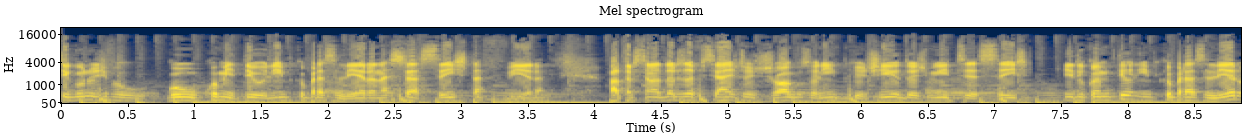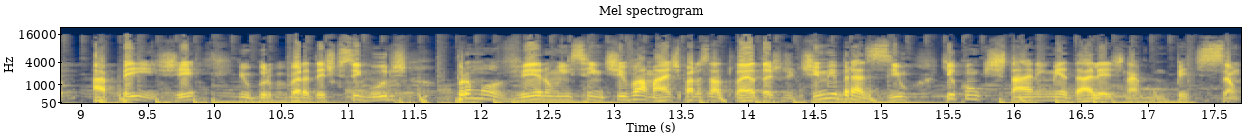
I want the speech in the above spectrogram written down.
segundo divulgou o Comitê Olímpico Brasileiro nesta sexta-feira. Patrocinadores oficiais dos Jogos Olímpicos Rio 2016 e do Comitê Olímpico Brasileiro, a PIG e o Grupo Bradesco Seguros promoveram um incentivo a mais para os atletas do time Brasil que conquistarem medalhas na competição.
